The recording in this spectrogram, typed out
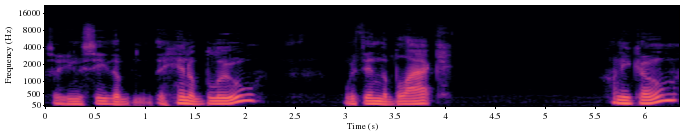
So you can see the, the hint of blue within the black honeycomb.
